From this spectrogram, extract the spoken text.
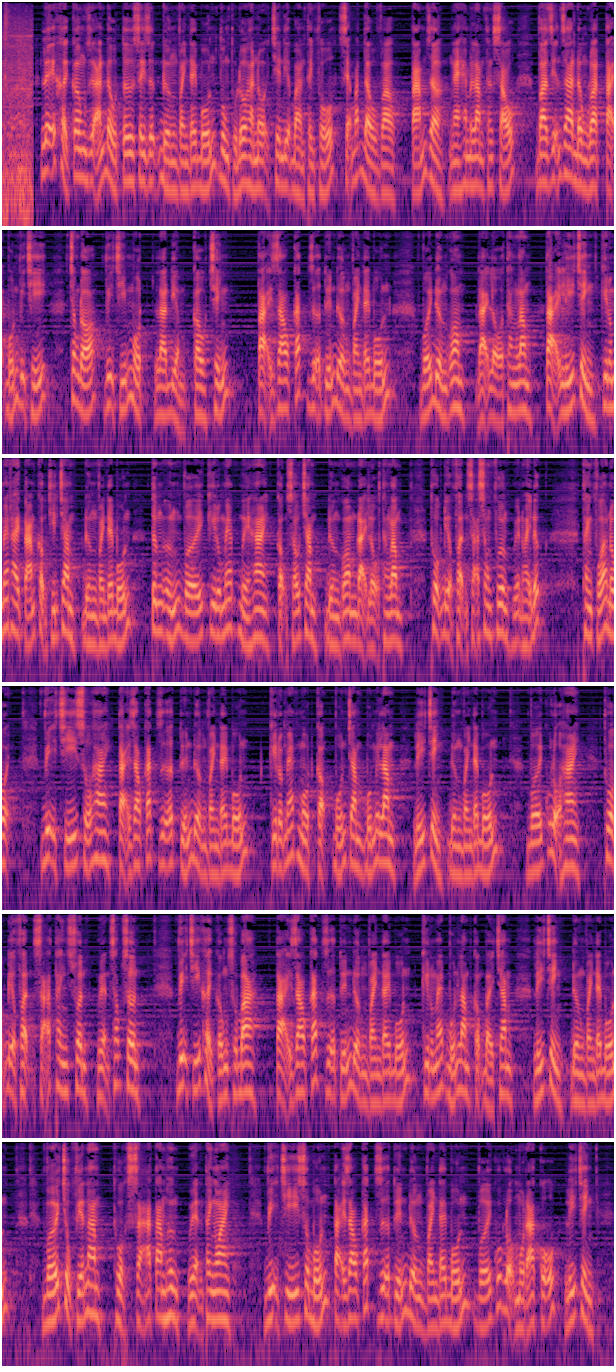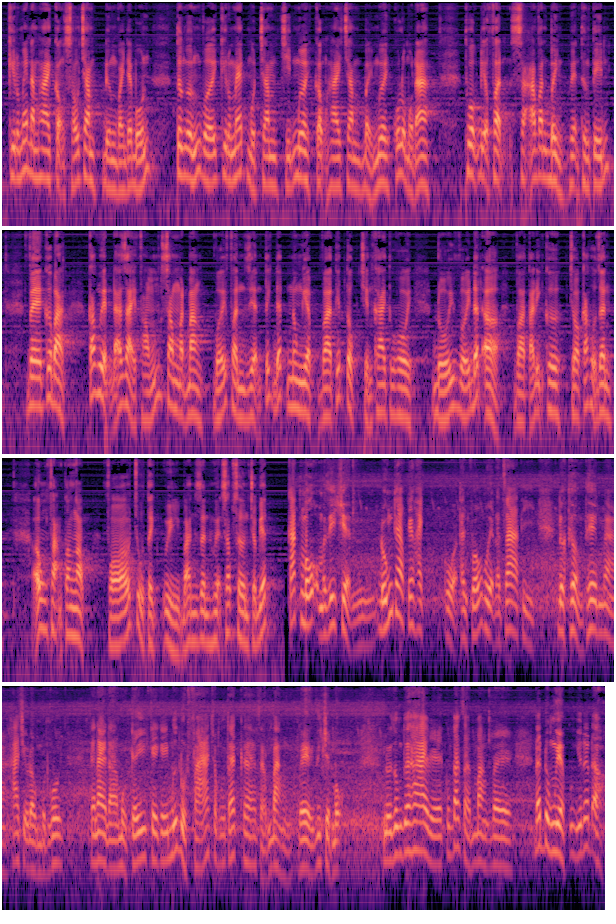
Lễ khởi công dự án đầu tư xây dựng đường vành đai 4 vùng thủ đô Hà Nội trên địa bàn thành phố sẽ bắt đầu vào 8 giờ ngày 25 tháng 6 và diễn ra đồng loạt tại 4 vị trí. Trong đó, vị trí 1 là điểm cầu chính tại giao cắt giữa tuyến đường vành đai 4 với đường gom đại lộ Thăng Long tại lý trình km 28 900 đường vành đai 4 tương ứng với km 12 600 đường gom đại lộ Thăng Long thuộc địa phận xã Song Phương, huyện Hoài Đức, thành phố Hà Nội. Vị trí số 2 tại giao cắt giữa tuyến đường vành đai 4, km 1 445 lý trình đường vành đai 4 với quốc lộ 2 thuộc địa phận xã Thanh Xuân, huyện Sóc Sơn. Vị trí khởi công số 3 tại giao cắt giữa tuyến đường vành đai 4 km 45 700 lý trình đường vành đai 4 với trục phía nam thuộc xã Tam Hưng, huyện Thanh Oai vị trí số 4 tại giao cắt giữa tuyến đường vành đai 4 với quốc lộ 1A cũ Lý Trình, km 52 cộng 600 đường vành đai 4, tương ứng với km 190 cộng 270 quốc lộ 1A, thuộc địa phận xã Văn Bình, huyện Thường Tín. Về cơ bản, các huyện đã giải phóng xong mặt bằng với phần diện tích đất nông nghiệp và tiếp tục triển khai thu hồi đối với đất ở và tái định cư cho các hộ dân. Ông Phạm Quang Ngọc, Phó Chủ tịch Ủy ban dân huyện Sóc Sơn cho biết các mộ mà di chuyển đúng theo kế hoạch của thành phố huyện đặt ra thì được thưởng thêm là 2 triệu đồng một ngôi. Cái này là một cái cái cái bước đột phá trong công tác à, giải bằng về di chuyển mộ. Nội dung thứ hai về công tác giải bằng về đất nông nghiệp cũng như đất ở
